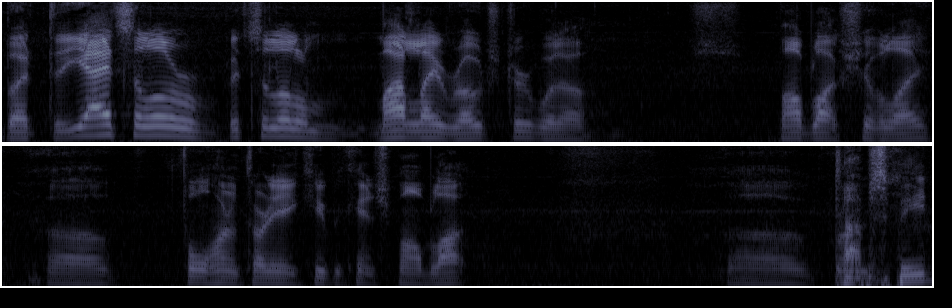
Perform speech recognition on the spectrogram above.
But uh, yeah, it's a little it's a little Model A Roadster with a small block Chevrolet, uh, 438 cubic inch small block. Uh, Top runs- speed?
